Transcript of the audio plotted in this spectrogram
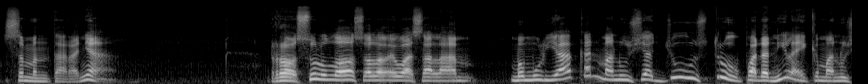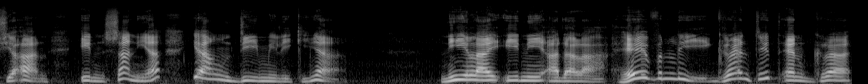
sementaranya. Rasulullah SAW memuliakan manusia justru pada nilai kemanusiaan insania yang dimilikinya. Nilai ini adalah heavenly, granted and gra,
